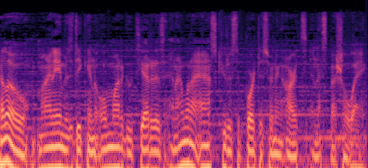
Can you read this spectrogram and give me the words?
Hello, my name is Deacon Omar Gutierrez, and I want to ask you to support Discerning Hearts in a special way.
